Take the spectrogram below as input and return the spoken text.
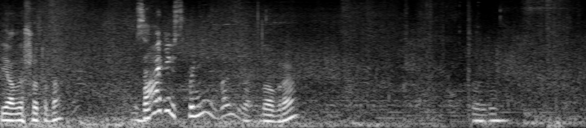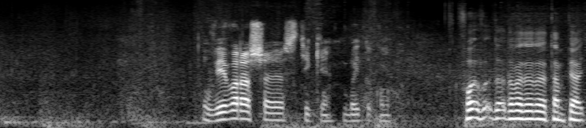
Я лишу тебе. Ззаді в спині, дай Добре. У Вівера ще стіки, бийте кунг. Фо... в- да- Давай, давай, там 5.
